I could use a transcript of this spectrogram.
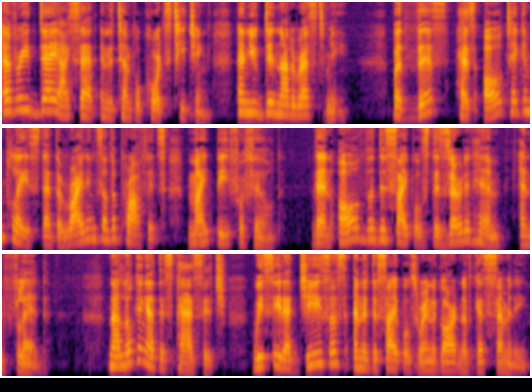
Every day I sat in the temple courts teaching, and you did not arrest me. But this has all taken place that the writings of the prophets might be fulfilled. Then all the disciples deserted him and fled. Now, looking at this passage, we see that Jesus and the disciples were in the Garden of Gethsemane.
